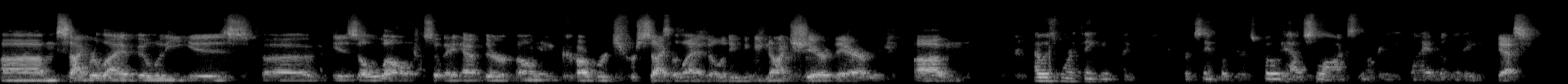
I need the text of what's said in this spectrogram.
Um, cyber liability is uh is a loan, so they have their own coverage for cyber liability. We do not share there. Um, I was more thinking like, for example, there's boathouse locks, marine liability. yes,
